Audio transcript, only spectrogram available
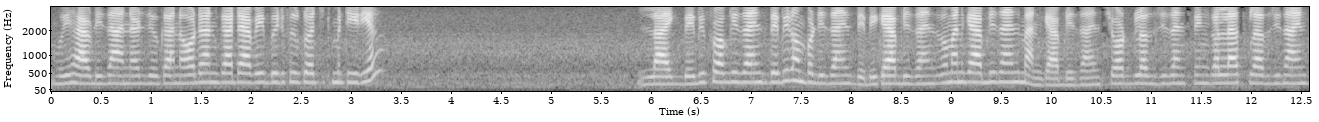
We have designers you can order and get every beautiful crochet material like baby frog designs, baby romper designs, baby cap designs, woman cap designs, man cap designs, short gloves designs, fingerless gloves designs,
